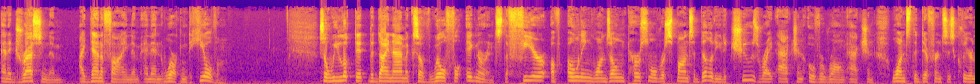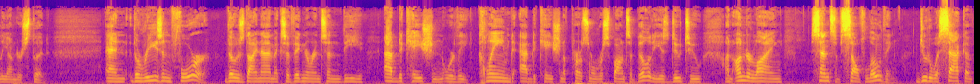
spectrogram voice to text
and addressing them, identifying them, and then working to heal them. So we looked at the dynamics of willful ignorance, the fear of owning one's own personal responsibility to choose right action over wrong action once the difference is clearly understood. And the reason for those dynamics of ignorance and the abdication or the claimed abdication of personal responsibility is due to an underlying sense of self-loathing due to a, sack of,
